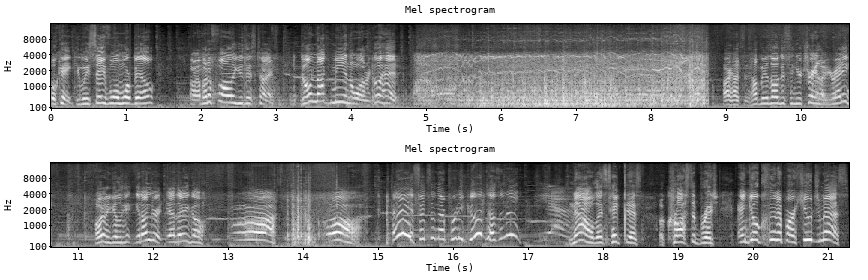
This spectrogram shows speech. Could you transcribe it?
Okay, can we save one more bale? All right, I'm gonna follow you this time. Don't knock me in the water, go ahead. All right, Hudson, help me load this in your trailer. You ready? Hold on, get, get under it. Yeah, there you go. Oh, oh. Hey, it fits in there pretty good, doesn't it? Yeah. Now let's take this across the bridge and go clean up our huge mess.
